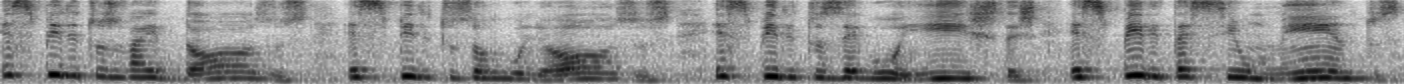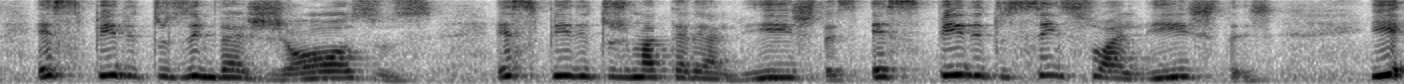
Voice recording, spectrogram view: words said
espíritos vaidosos, espíritos orgulhosos, espíritos egoístas, espíritos ciumentos, espíritos invejosos, espíritos materialistas, espíritos sensualistas. E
